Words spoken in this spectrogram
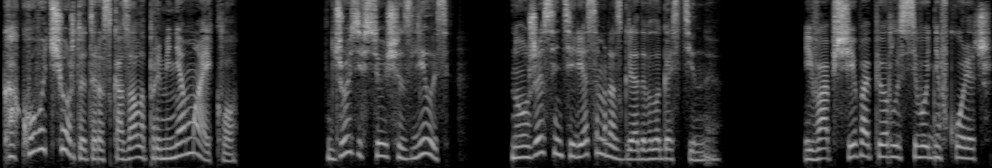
Какого черта ты рассказала про меня Майклу?» Джози все еще злилась, но уже с интересом разглядывала гостиную. И вообще поперлась сегодня в колледж.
